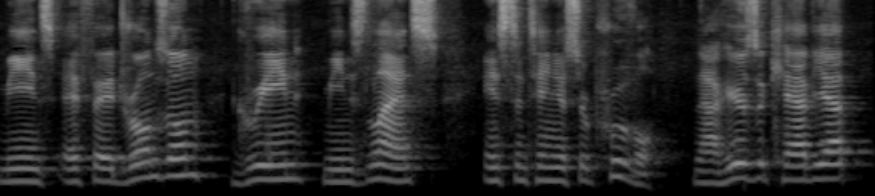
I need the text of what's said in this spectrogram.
means FAA drone zone, green means LAANC, instantaneous approval. Now here's a caveat.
